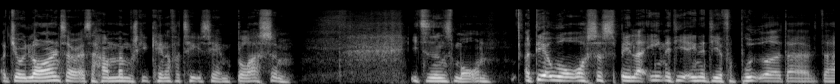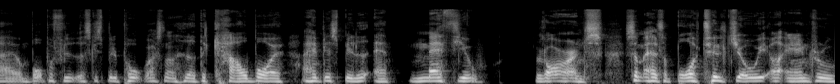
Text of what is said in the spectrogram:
Og Joey Lawrence er jo altså ham, man måske kender fra tv-serien Blossom i tidens morgen. Og derudover så spiller en af de, en af de her forbrydere, der, der er ombord på flyet og skal spille poker og sådan noget, hedder The Cowboy, og han bliver spillet af Matthew Lawrence, som altså bror til Joey og Andrew,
